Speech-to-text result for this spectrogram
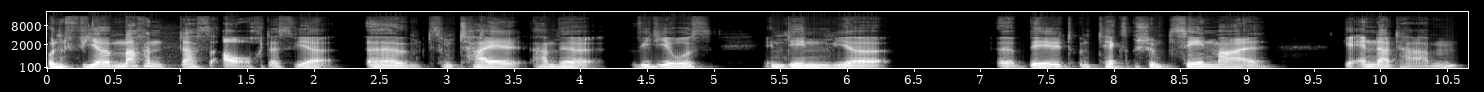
Und wir machen das auch, dass wir äh, zum Teil haben wir Videos, in denen wir äh, Bild und Text bestimmt zehnmal geändert haben,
